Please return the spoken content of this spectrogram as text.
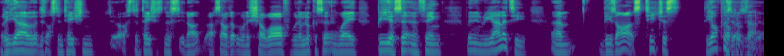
riya, we've got this ostentation, ostentatiousness in our, ourselves that we want to show off, we want to look a certain way, be a certain thing. But in reality, um, these arts teach us the opposite, Opposite, of that. yeah.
